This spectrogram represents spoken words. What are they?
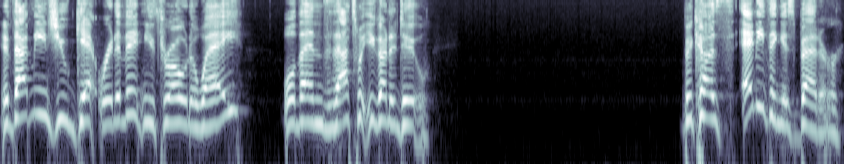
If that means you get rid of it and you throw it away, well, then that's what you got to do. Because anything is better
